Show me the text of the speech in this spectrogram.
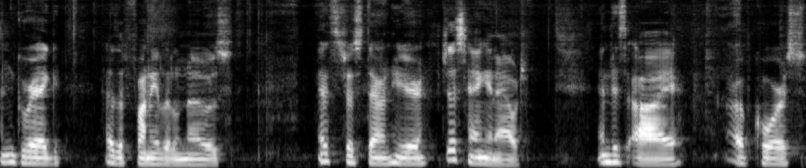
And Greg has a funny little nose it's just down here, just hanging out. And his eye, of course,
